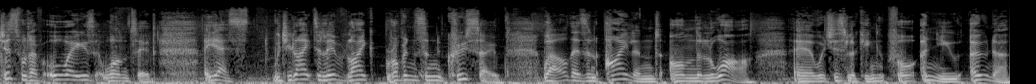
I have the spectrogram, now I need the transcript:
just what I've always wanted. Yes, would you like to live like Robinson Crusoe? Well, there's an island on the Loire uh, which is looking for a new owner.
